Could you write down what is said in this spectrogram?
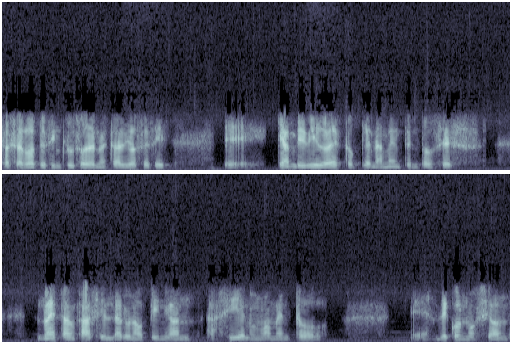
sacerdotes incluso de nuestra diócesis eh, que han vivido esto plenamente, entonces no es tan fácil dar una opinión así en un momento eh, de conmoción.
